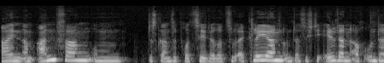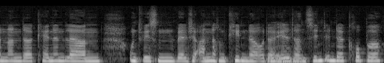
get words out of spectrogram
einen am Anfang, um das ganze Prozedere zu erklären und dass sich die Eltern auch untereinander kennenlernen und wissen, welche anderen Kinder oder mhm. Eltern sind in der Gruppe.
